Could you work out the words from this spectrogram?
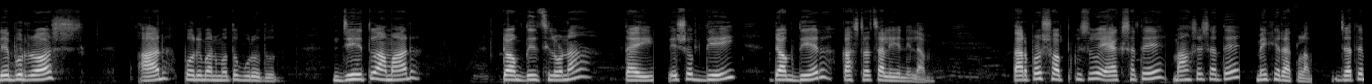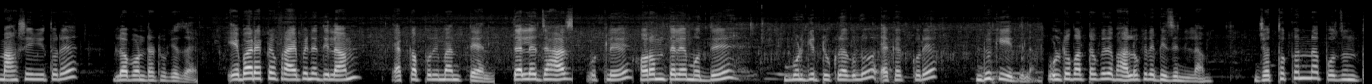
লেবুর রস আর পরিমাণ মতো গুঁড়ো দুধ। যেহেতু আমার টক দিয়ে ছিল না, তাই এসব দিয়েই টক দিয়ে কাজটা চালিয়ে নিলাম। তারপর সব কিছু একসাথে মাংসের সাথে মেখে রাখলাম, যাতে মাংসের ভিতরে লবণটা ঢুকে যায়। এবার একটা ফ্রাই প্যানে দিলাম এক কাপ পরিমাণ তেল। তেলের জাহাজ উঠলে গরম তেলের মধ্যে মুরগির টুকরাগুলো এক এক করে ঢুকিয়ে দিলাম। উল্টো পাল্টা করে ভালো করে ভেজে নিলাম। যতক্ষণ না পর্যন্ত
